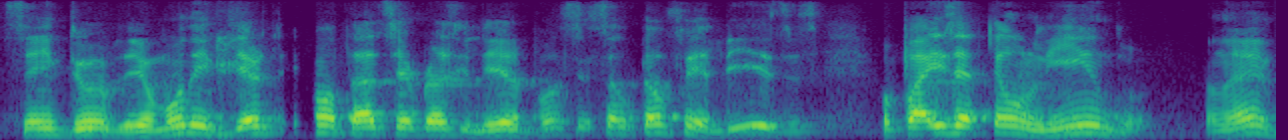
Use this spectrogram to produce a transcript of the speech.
Sem dúvida. E o mundo inteiro tem vontade de ser brasileiro. Pô, vocês são tão felizes. O país é tão lindo. Né?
